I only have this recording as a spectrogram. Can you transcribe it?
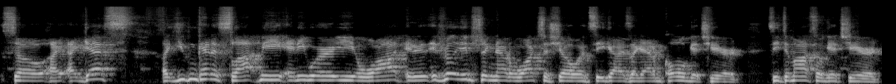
so I, I guess like you can kind of slot me anywhere you want. It, it's really interesting now to watch the show and see guys like Adam Cole get cheered, see Tommaso get cheered,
